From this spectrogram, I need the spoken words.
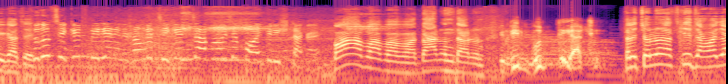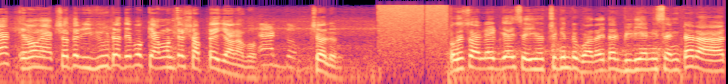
ঠিক আছে। শুধু চিকেন বিরিয়ানি না সঙ্গে চিকেন চাপ রয়েছে পঁয়ত্রিশ টাকায়। বাহ বাহ বাহ বাহ দারুণ দারুণ এটির বুদ্ধি আছে। তাহলে চলুন আজকে যাওয়া যাক এবং একসাথে রিভিউটা দেবো কেমনটা সবটাই জানাব। একদম। চলুন। ওকে সো অলরাইট গাইস এই হচ্ছে কিন্তু গদাইদার বিরিয়ানি সেন্টার আর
